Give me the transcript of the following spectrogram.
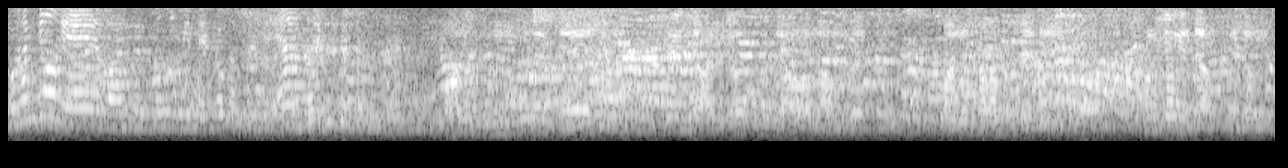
환경에 많은 도움이 될 것 같으세요? 많은 분들에게 이 캠페인이 알려지면 아무래도 많은 사람들에게 이런 환경에 대한 개념이 좀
